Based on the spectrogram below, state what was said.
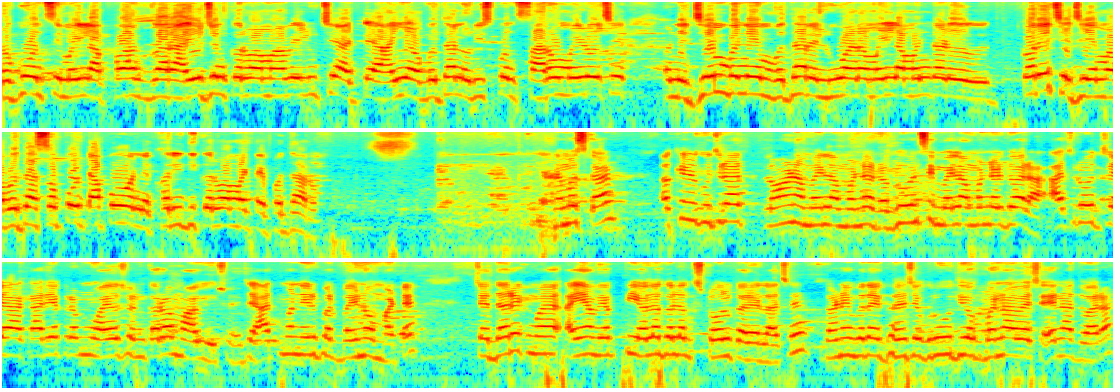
રઘુવંશી મહિલા પાંખ દ્વારા આયોજન કરવામાં આવેલું છે. અહીંયા બધાનો રિસ્પોન્સ સારો મળ્યો છે અને જેમ બને એમ વધારે લુવાણા મહિલા મંડળ કરે છે જે એમાં બધા સપોર્ટ આપો અને ખરીદી કરવા માટે પધારો. નમસ્કાર. અખિલ ગુજરાત લોહાણા મહિલા મંડળ, રઘુવંશી મહિલા મંડળ દ્વારા આજરોજ જે આ કાર્યક્રમનું આયોજન કરવામાં આવ્યું છે, જે આત્મનિર્ભર બહેનો માટે જે દરેક અહીંયા વ્યક્તિ અલગ અલગ સ્ટોલ કરેલા છે. ઘણી બધા ઘરે જે ગૃહ ઉદ્યોગ બનાવે છે, એના દ્વારા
